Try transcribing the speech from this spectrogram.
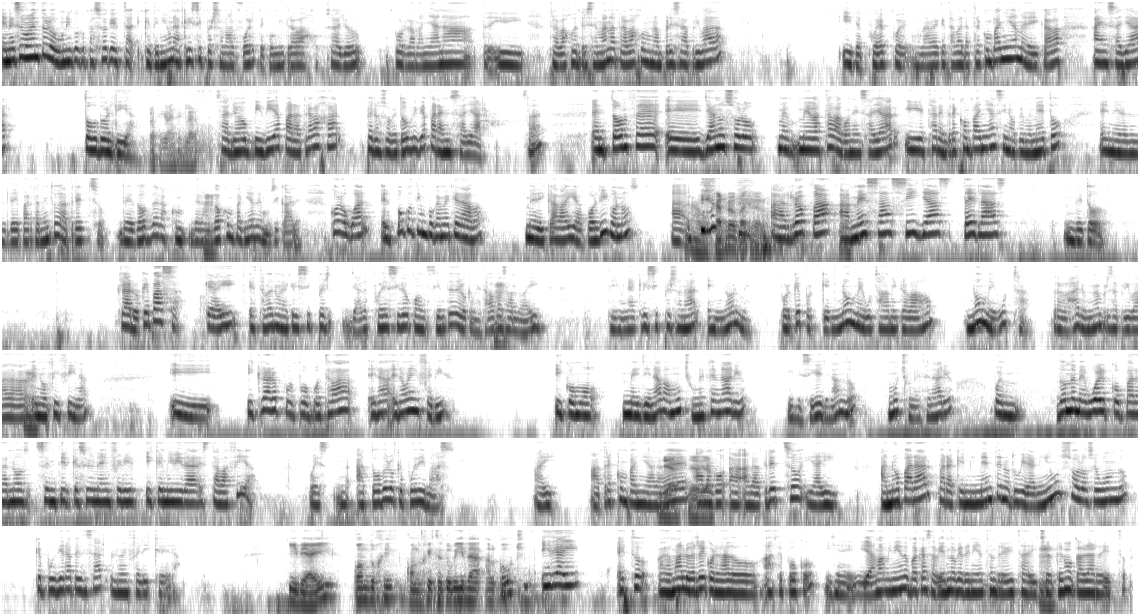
En ese momento lo único que pasó es que, que tenía una crisis personal fuerte con mi trabajo. O sea, yo por la mañana y trabajo entre semana, trabajo en una empresa privada Y después, pues una vez que estaba en las tres compañías, me dedicaba a ensayar todo el día. Prácticamente, claro. O sea, yo vivía para trabajar, pero sobre todo vivía para ensayar, ¿sabes? Entonces, eh, ya no solo me, me bastaba con ensayar y estar en tres compañías, sino que me meto en el departamento de atrecho de dos de las, de las Mm. dos compañías de musicales. Con lo cual, el poco tiempo que me quedaba, me dedicaba ahí a polígonos, a, A buscar ropa, claro. a ropa, a mesas, sillas, telas, de todo. Claro, ¿qué pasa? Que ahí estaba en una crisis, ya después he sido consciente de lo que me estaba pasando ahí. Tenía una crisis personal enorme. ¿Por qué? Porque no me gustaba mi trabajo, no me gusta trabajar en una empresa privada, Mm. en oficina. Y, y claro, pues, pues- pues estaba, era, era una infeliz. Y como me llenaba mucho un escenario, y me sigue llenando mucho un escenario, pues ¿dónde me vuelco para no sentir que soy una infeliz y que mi vida está vacía? Pues a todo lo que puede y más. Ahí. A tres compañías a la vez, a, la, a, a la trecho y ahí. A no parar para que mi mente no tuviera ni un solo segundo que pudiera pensar lo infeliz que era. Y de ahí conduji- condujiste tu vida al coaching. Y de ahí, esto además lo he recordado hace poco, y, y además viniendo para acá sabiendo que tenía esta entrevista, he dicho, Mm. tengo que hablar de esto.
